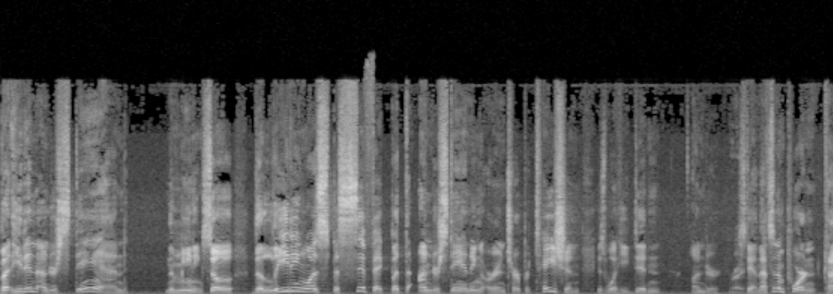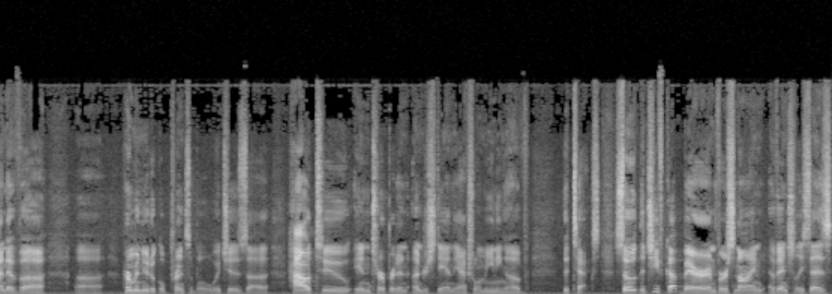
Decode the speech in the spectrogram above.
But he didn't understand the meaning. So the leading was specific, but the understanding or interpretation is what he didn't understand. Right. That's an important kind of. Uh, uh, hermeneutical principle, which is uh, how to interpret and understand the actual meaning of the text. So the chief cupbearer in verse 9 eventually says,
